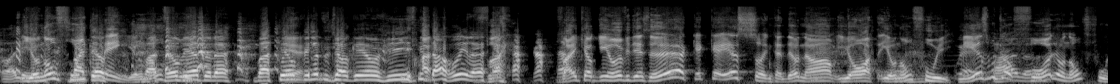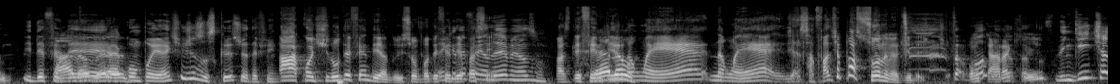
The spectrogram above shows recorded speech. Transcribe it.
Olha E aí. eu não fui Bateu- também. Eu bateu não fui. medo, né? Bateu É. medo de alguém ouvir e Vai- dar ruim, né? Vai, vai que alguém ouve e diz, o que, que é isso? Entendeu? Não, e ó, eu não fui. Mesmo que Ah, eu não. for, eu não fui. E defender Ah, não, acompanhante Jesus Cristo já defende. Ah, continuo defendendo. Isso eu vou Tem que defender pra sempre. defender mesmo. Mas defender É, não. não. é. Não é. Essa fase já passou na minha vida, gente. Tá um bom, cara né? Tá- que. Ninguém te,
